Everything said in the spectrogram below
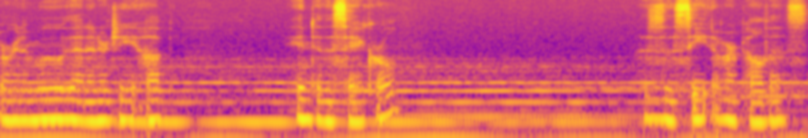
We're going to move that energy up into the sacral. This is the seat of our pelvis.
